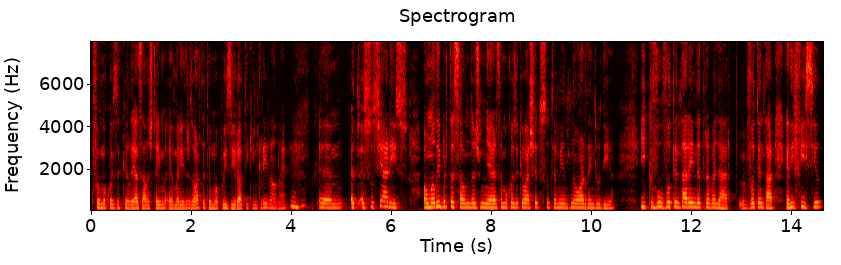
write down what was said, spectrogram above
que foi uma coisa que, aliás, elas têm, a Maria Teresa Horta tem uma poesia erótica incrível, não é? Uhum. Um, associar isso a uma libertação das mulheres é uma coisa que eu acho absolutamente na ordem do dia e que vou, vou tentar ainda trabalhar. Vou tentar. É difícil,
